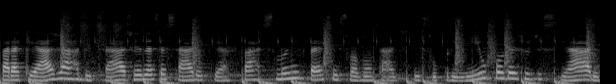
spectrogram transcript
Para que haja arbitragem, é necessário que as partes manifestem sua vontade de suprimir o Poder Judiciário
